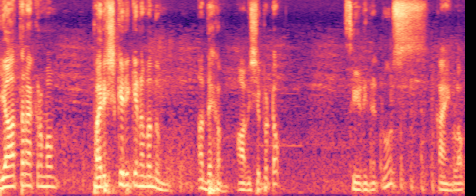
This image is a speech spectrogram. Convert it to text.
യാത്രാക്രമം പരിഷ്കരിക്കണമെന്നും അദ്ദേഹം ആവശ്യപ്പെട്ടു. C D Net News Kayamkulam.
